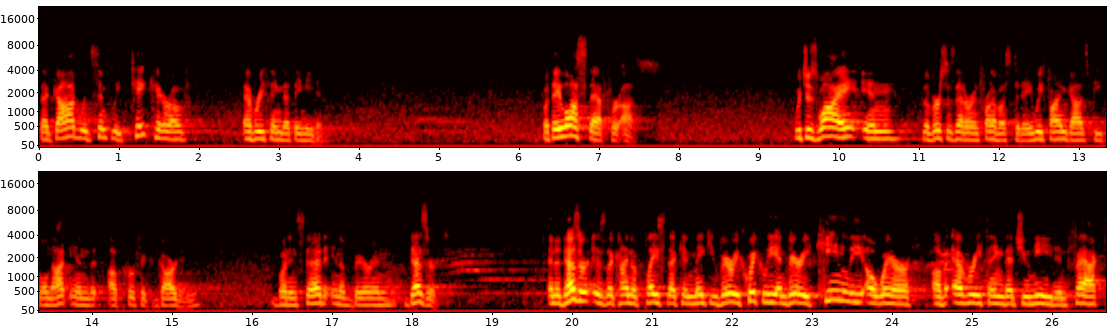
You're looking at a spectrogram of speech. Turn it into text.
that God would simply take care of everything that they needed. But they lost that for us. Which is why in the verses that are in front of us today, we find God's people not in a perfect garden, but instead in a barren desert. And a desert is the kind of place that can make you very quickly and very keenly aware of everything that you need. In fact,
